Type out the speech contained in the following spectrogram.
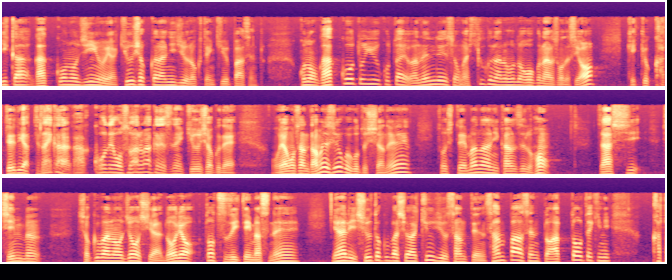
以下学校の授業や給食から26.9%この学校という答えは年齢層が低くなるほど多くなるそうですよ。結局家庭でやってないから学校で教わるわけですね、給食で。親御さんダメですよ、こういうことしちゃね。そしてマナーに関する本、雑誌、新聞、職場の上司や同僚と続いていますね。やはり習得場所は93.3%圧倒的に家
